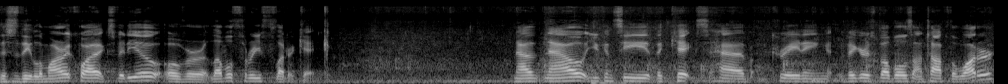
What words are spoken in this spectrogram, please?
This is the Lamar Aquatics video over level 3 flutter kick. Now, now you can see the kicks have creating vigorous bubbles on top of the water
